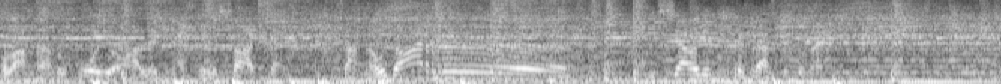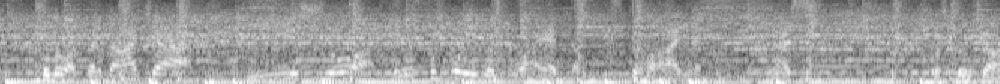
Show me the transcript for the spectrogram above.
Полага рукою, але м'яч залишався. Саме удар. І ще один прекрасний момент. Чудова передача. І що? Перед собою вибиває, там встигає. М'яч просто за.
